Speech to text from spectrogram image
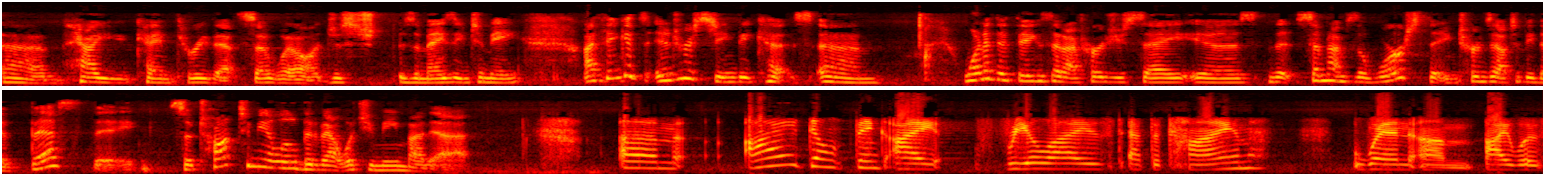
um, how you came through that so well. It just is amazing to me. I think it's interesting because um, one of the things that I've heard you say is that sometimes the worst thing turns out to be the best thing. So, talk to me a little bit about what you mean by that. Um, I don't think I realized at the time when um, I was,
